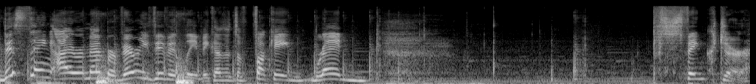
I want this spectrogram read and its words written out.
This thing I remember very vividly because it's a fucking red sphincter.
